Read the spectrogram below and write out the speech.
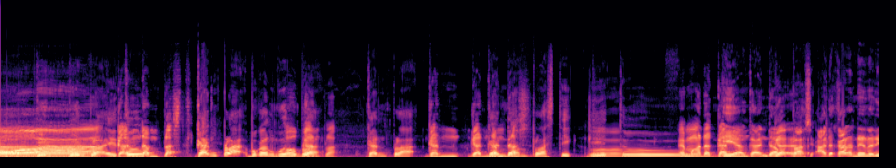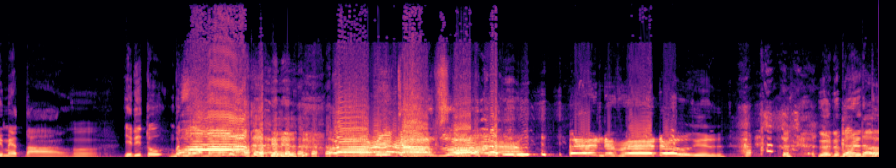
Oh. Gun- Gunpla itu Gundam plastik. Gunpla bukan Gunpla Oh, Gunpla. Gunpla Gan Gundam, Gundam plastik. plastik gitu Emang ada Gan iya Gundam Ga- plastik. Ada karena ada dari metal. Oh. Jadi tuh bener bener. Oh, Picasso. Individual gitu. Gundam metal.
